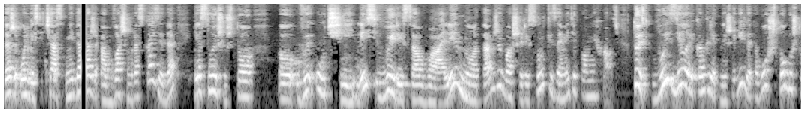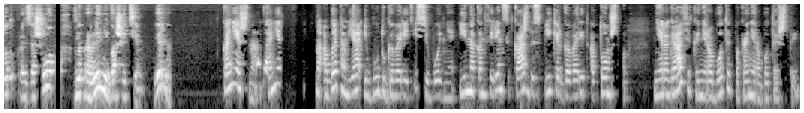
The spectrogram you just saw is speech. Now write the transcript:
Даже, Ольга, сейчас, не даже, а в вашем рассказе, да, я слышу, что э, вы учились, вы рисовали, но а также ваши рисунки заметил Павел Михайлович. То есть вы сделали конкретные шаги для того, чтобы что-то произошло в направлении вашей темы, верно? Конечно, конечно, об этом я и буду говорить и сегодня. И на конференции каждый спикер говорит о том, что нейрографика не работает, пока не работаешь ты.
